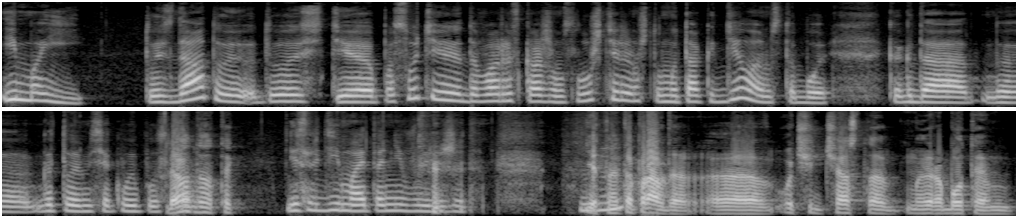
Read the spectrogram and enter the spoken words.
и мои. То есть, да, то, то есть, э, по сути, давай расскажем слушателям, что мы так и делаем с тобой, когда э, готовимся к выпуску. Да, да, так. Если Дима это не вырежет. Нет, ну это правда. Э, очень часто мы работаем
